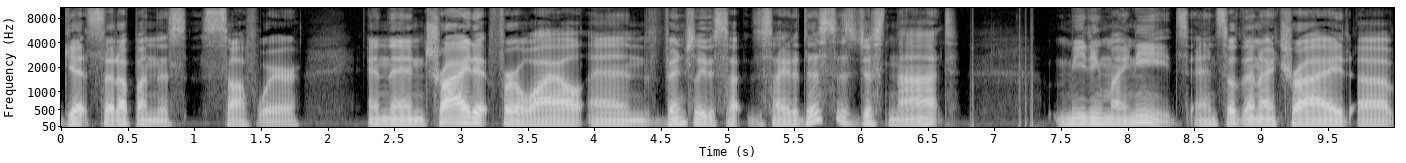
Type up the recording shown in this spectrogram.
get set up on this software and then tried it for a while and eventually decided this is just not meeting my needs. And so then I tried, uh,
